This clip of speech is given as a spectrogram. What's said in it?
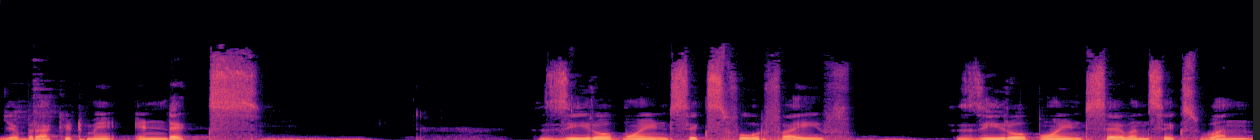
या ब्रैकेट में index 0.645 0.761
